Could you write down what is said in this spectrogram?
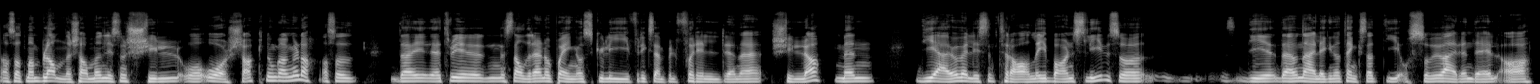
Altså at man blander sammen liksom skyld og årsak noen ganger, da. Altså, det, jeg tror nesten aldri det er noe poeng å skulle gi for eksempel foreldrene skylda, men de er jo veldig sentrale i barns liv, så de, det er jo nærliggende å tenke seg at de også vil være en del av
